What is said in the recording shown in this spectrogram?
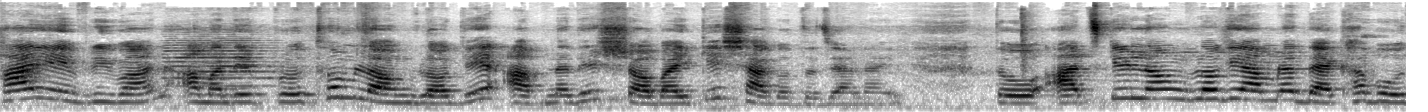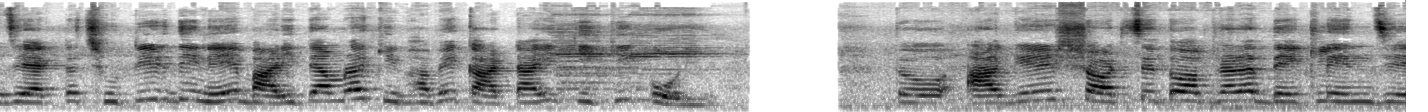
হাই এভরিওয়ান আমাদের প্রথম লং ব্লগে আপনাদের সবাইকে স্বাগত জানাই। তো আজকের লং ব্লগে আমরা দেখাবো যে একটা ছুটির দিনে বাড়িতে আমরা কীভাবে কাটাই, কি কি করি। তো আগের শর্টসে তো আপনারা দেখলেন যে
